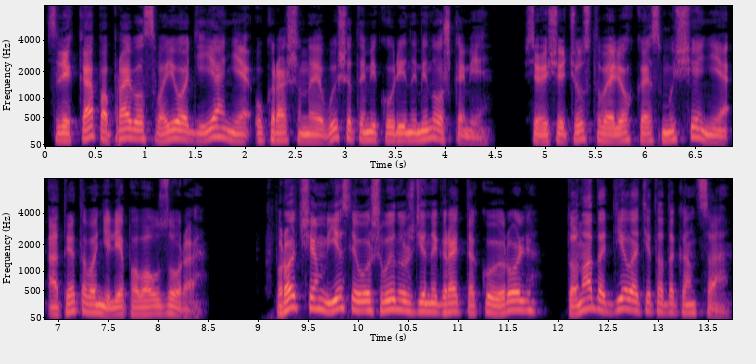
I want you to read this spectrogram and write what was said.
Слегка поправил свое одеяние, украшенное вышитыми куриными ножками, все еще чувствуя легкое смущение от этого нелепого узора. Впрочем, если уж вынужден играть такую роль, то надо делать это до конца.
